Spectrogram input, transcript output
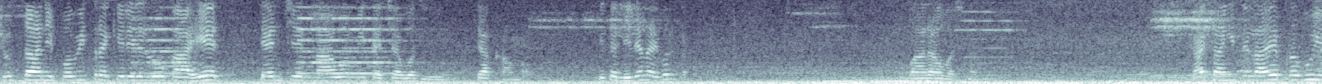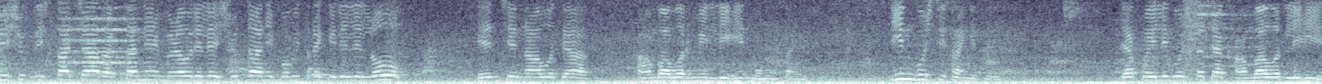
शुद्ध आणि पवित्र केलेले लोक आहेत त्यांचे नाव मी त्याच्यावर लिहिले त्या खांबावर. तिथं लिहिलेलं आहे बरं का? बारा वचनात काय सांगितलेलं आहे? प्रभू येशू ख्रिस्ताच्या रक्ताने मिळवलेले शुद्ध आणि पवित्र केलेले लोक यांचे नाव त्या खांबावर मी लिहीन म्हणून सांगितले. तीन गोष्टी सांगितलेल्या आहेत. त्या पहिली गोष्ट त्या खांबावर लिही.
